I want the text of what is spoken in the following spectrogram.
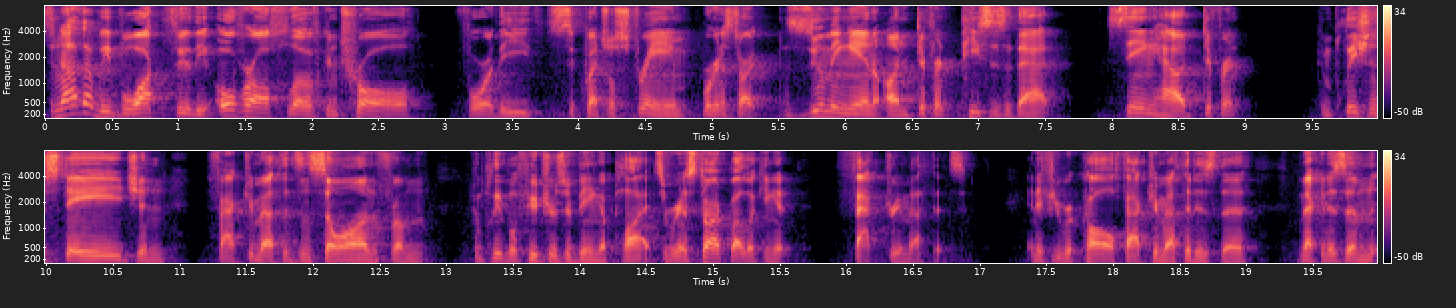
So now that we've walked through the overall flow of control for the sequential stream, we're going to start zooming in on different pieces of that, seeing how different completion stage and factory methods and so on from completable futures are being applied. So we're going to start by looking at factory methods. And if you recall, factory method is the mechanism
